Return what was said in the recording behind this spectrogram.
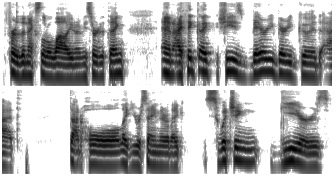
for the next little while, you know what I mean, sort of thing. And I think like she's very, very good at that whole, like you were saying there, like switching gears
